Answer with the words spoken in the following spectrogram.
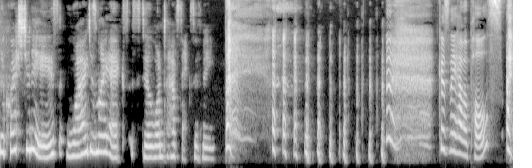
The question is, why does my ex still want to have sex with me? Because they have a pulse. oh,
